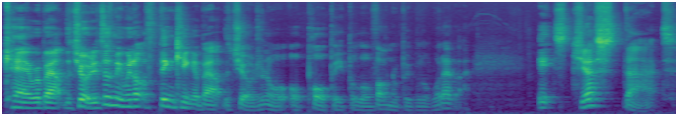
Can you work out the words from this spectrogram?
care about the children. It doesn't mean we're not thinking about the children or, or poor people or vulnerable people or whatever. It's just that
